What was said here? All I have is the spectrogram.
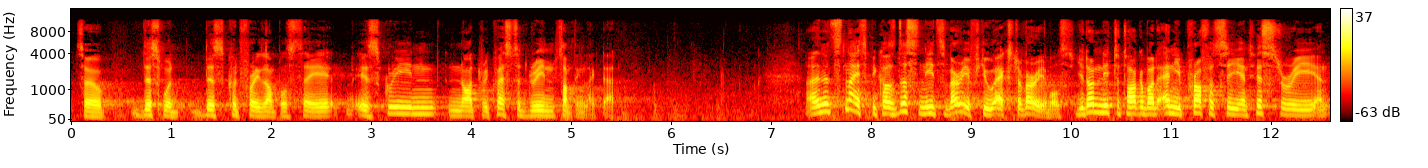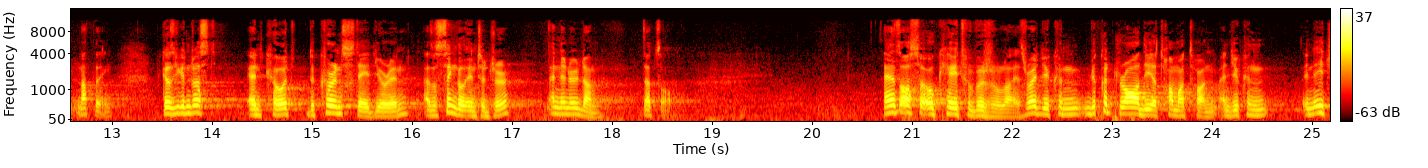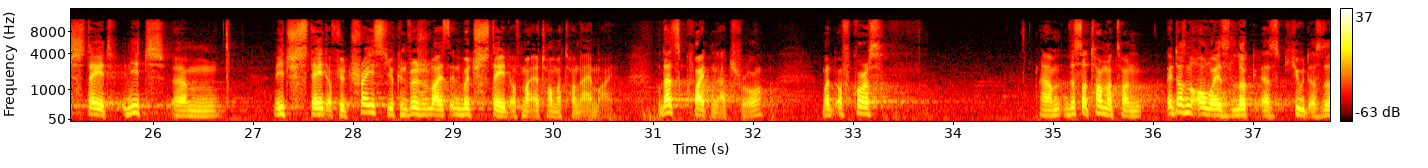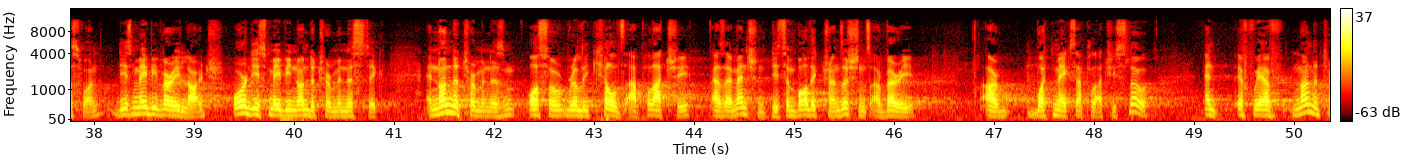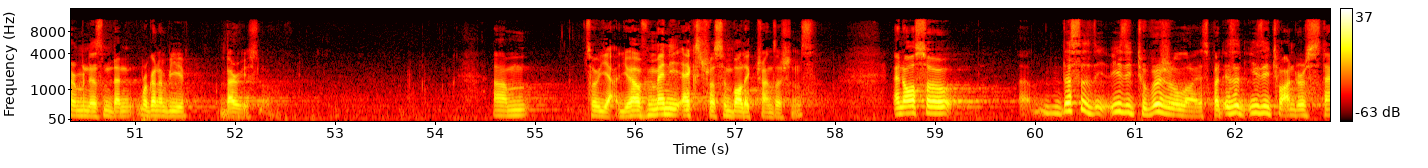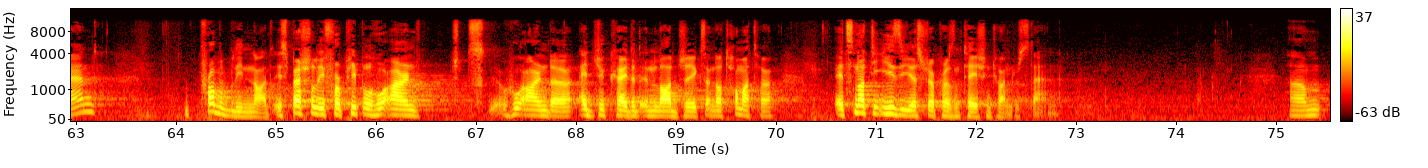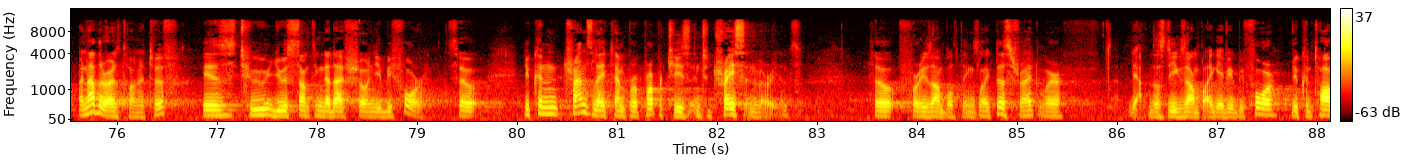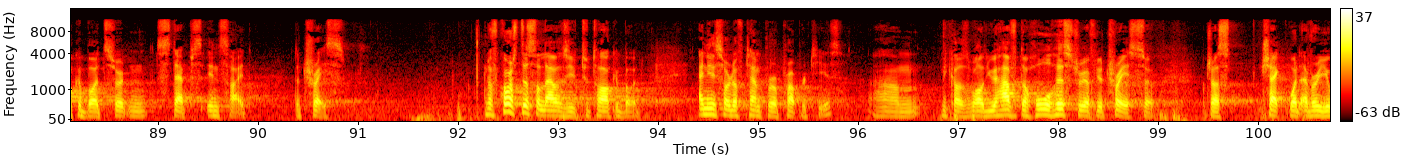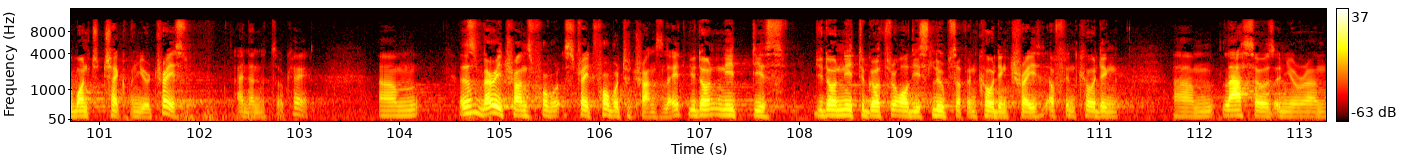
So this, would, this could, for example, say is green, not requested green, something like that. And it's nice because this needs very few extra variables. You don't need to talk about any prophecy and history and nothing, because you can just encode the current state you're in as a single integer, and then you're done. That's all. And it's also okay to visualize, right? You can you could draw the automaton, and you can in each state, in each um, in each state of your trace, you can visualize in which state of my automaton am I. So that's quite natural. But of course, um, this automaton, it doesn't always look as cute as this one. These may be very large, or these may be non-deterministic. And non-determinism also really kills Apalache. As I mentioned, the symbolic transitions are very are what makes Apalache slow. And if we have non-determinism, then we're going to be very slow. Um, so yeah, you have many extra symbolic transitions. And also, uh, this is easy to visualize, but is it easy to understand? Probably not, especially for people who aren't, who aren't uh, educated in logics and automata. It's not the easiest representation to understand. Um, another alternative is to use something that I've shown you before. So you can translate temporal properties into trace invariants. So, for example, things like this, right, where, yeah, that's the example I gave you before. You can talk about certain steps inside the trace. And of course, this allows you to talk about any sort of temporal properties um, because, well, you have the whole history of your trace. So just check whatever you want to check on your trace, and then it's okay. Um, this is very straightforward to translate. You don't need these. You don't need to go through all these loops of encoding trace of encoding um, lassos in your um,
